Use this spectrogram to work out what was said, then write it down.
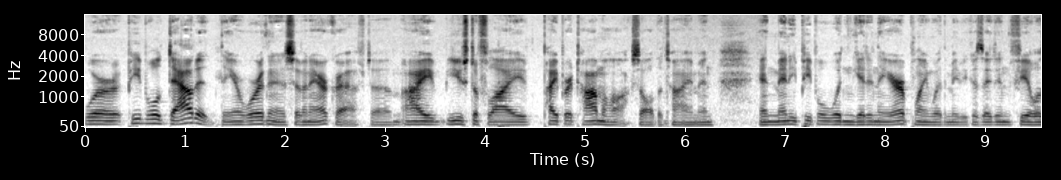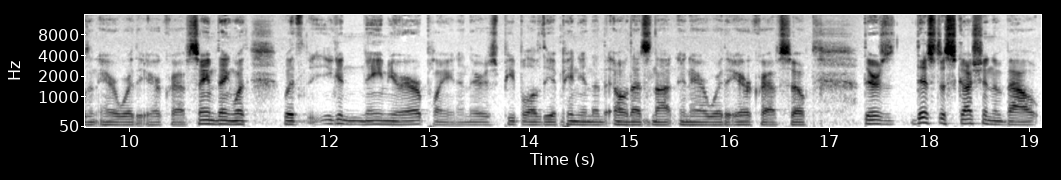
where people doubted the airworthiness of an aircraft. Um, I used to fly Piper Tomahawks all the time, and, and many people wouldn't get in the airplane with me because they didn't feel it was an airworthy aircraft. Same thing with, with you can name your airplane, and there's people of the opinion that, oh, that's not an airworthy aircraft. So there's this discussion about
